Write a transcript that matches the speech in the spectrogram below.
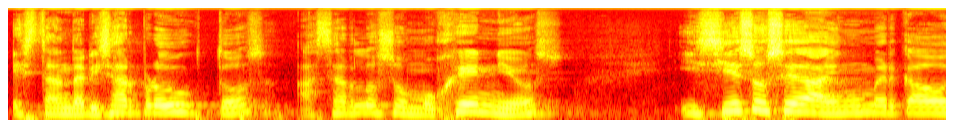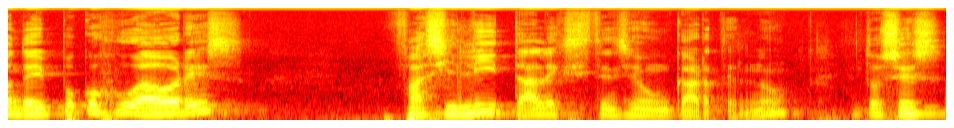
estandarizar productos, hacerlos homogéneos, y si eso se da en un mercado donde hay pocos jugadores, facilita la existencia de un cártel. ¿no? Entonces,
